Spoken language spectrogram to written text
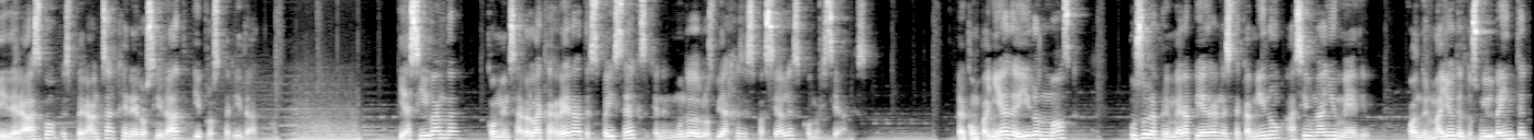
liderazgo, esperanza, generosidad y prosperidad. Y así, banda, comenzará la carrera de SpaceX en el mundo de los viajes espaciales comerciales. La compañía de Elon Musk puso la primera piedra en este camino hace un año y medio, cuando en mayo del 2020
